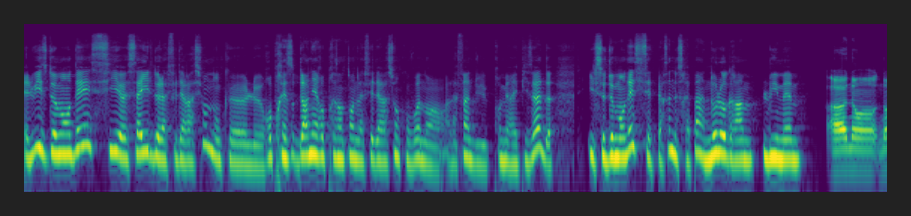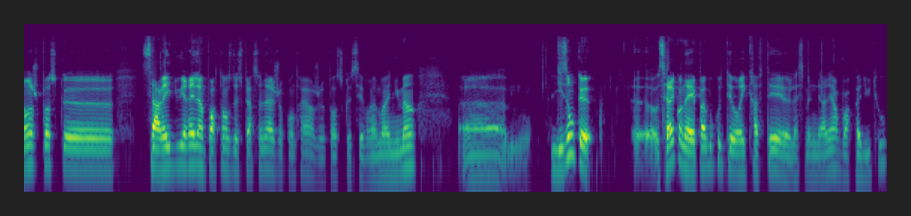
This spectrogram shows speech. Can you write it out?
et lui, il se demandait si euh, Saïl de la Fédération, donc euh, le dernier représentant de la Fédération qu'on voit à la fin du premier épisode, il se demandait si cette personne ne serait pas un hologramme lui-même. Ah non, non, je pense que ça réduirait l'importance de ce personnage. Au contraire, je pense que c'est vraiment un humain. Euh, disons que c'est vrai qu'on n'avait pas beaucoup de théories craftées la semaine dernière, voire pas du tout.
